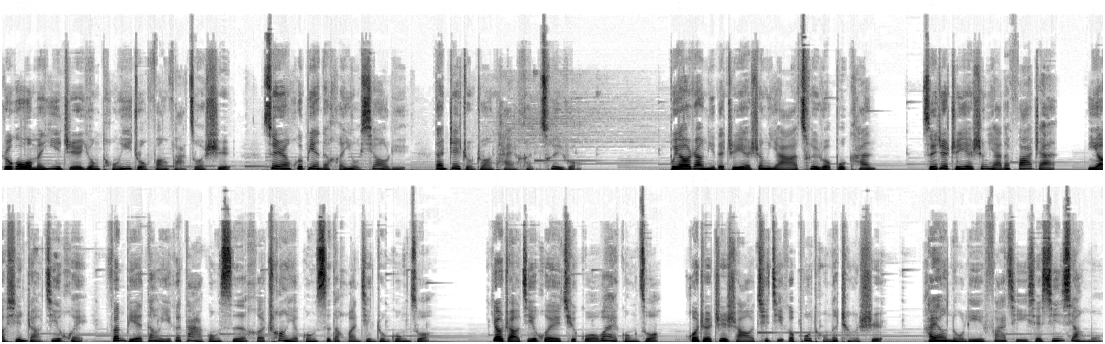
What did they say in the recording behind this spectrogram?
如果我们一直用同一种方法做事，虽然会变得很有效率，但这种状态很脆弱。不要让你的职业生涯脆弱不堪。随着职业生涯的发展，你要寻找机会，分别到一个大公司和创业公司的环境中工作，要找机会去国外工作，或者至少去几个不同的城市，还要努力发起一些新项目，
